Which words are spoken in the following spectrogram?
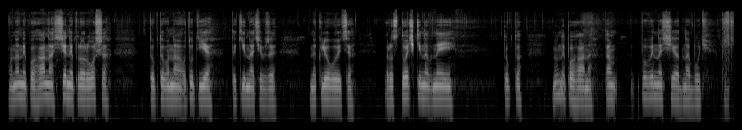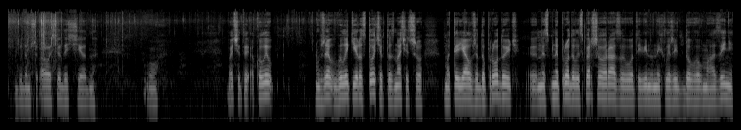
вона непогана, ще не проросша. Тобто вона, отут є такі, наче вже накльовуються росточки в неї. Тобто, ну непогана. Там повинна ще одна бути. Будемо шукати. А ось сюди ще одна. О. Бачите, а коли вже великий росточок, то значить, що матеріал вже допродають. Е, Не, продали з першого разу, от, і він у них лежить довго в магазині.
